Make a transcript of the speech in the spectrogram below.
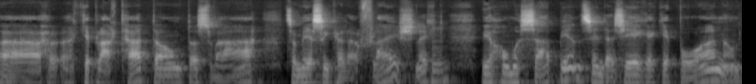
äh, gebracht hat. Und das war, zum Essen gehört auch Fleisch. Nicht? Mhm. Wir Homo sapiens sind als Jäger geboren und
